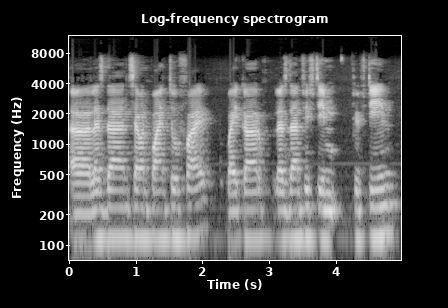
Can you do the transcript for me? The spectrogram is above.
uh, less than 7.25, bicarb less than 15, 15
